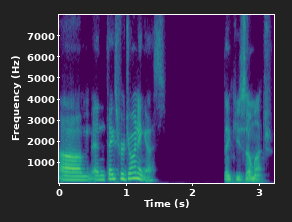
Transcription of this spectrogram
Um, and thanks for joining us. Thank you so much.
